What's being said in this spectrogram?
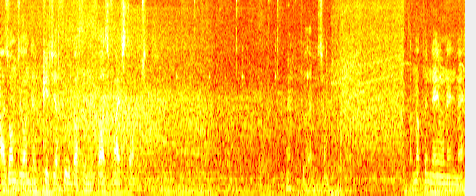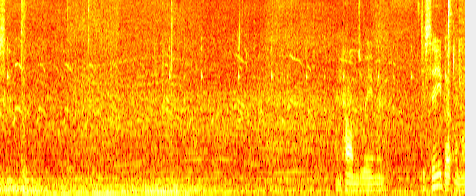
As OMSI London gives you a full bus in the first five stops. I feel like it's fun. I'm not putting anyone in mess. In harm's way, I mean, to say, but oh no.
